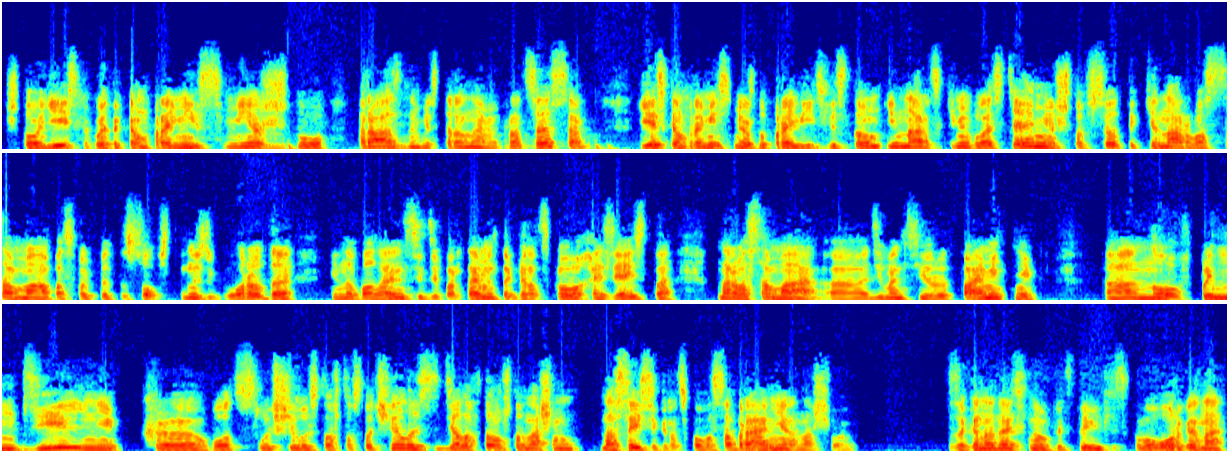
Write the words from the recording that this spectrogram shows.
что есть какой-то компромисс между разными сторонами процесса, есть компромисс между правительством и нарскими властями, что все-таки Нарва сама, поскольку это собственность города и на балансе департамента городского хозяйства, Нарва сама э, демонтирует памятник, э, но в понедельник э, вот случилось то, что случилось. Дело в том, что в нашем, на сессии городского собрания нашего законодательного представительского органа,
